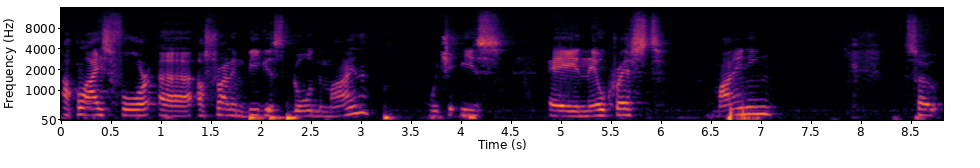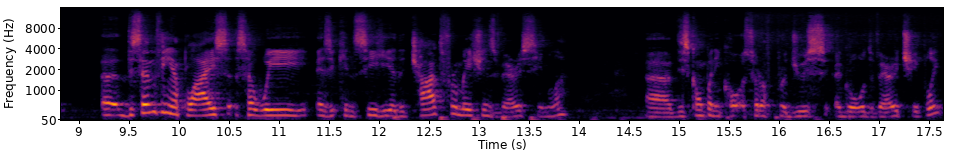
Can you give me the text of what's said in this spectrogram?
applies for uh, Australian biggest gold mine, which is a Newcrest mining. So uh, the same thing applies. So we, as you can see here, the chart formation is very similar. Uh, this company sort of produce gold very cheaply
